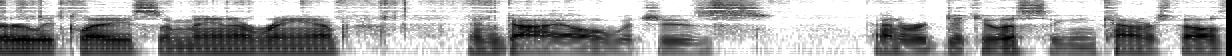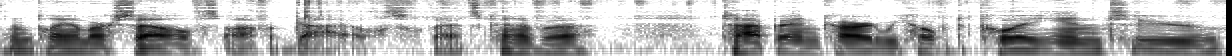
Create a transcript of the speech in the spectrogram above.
early play, some mana ramp, and Guile, which is kind of ridiculous. Can counter spells and play them ourselves off of Guile. So that's kind of a top end card we hope to play into.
